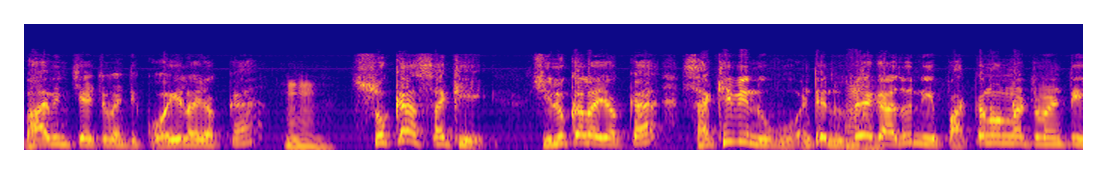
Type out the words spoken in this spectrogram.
భావించేటువంటి కోయిల యొక్క. సుఖ సఖి చిలుకల యొక్క సఖివి నువ్వు. అంటే నువ్వే కాదు నీ పక్కన ఉన్నటువంటి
